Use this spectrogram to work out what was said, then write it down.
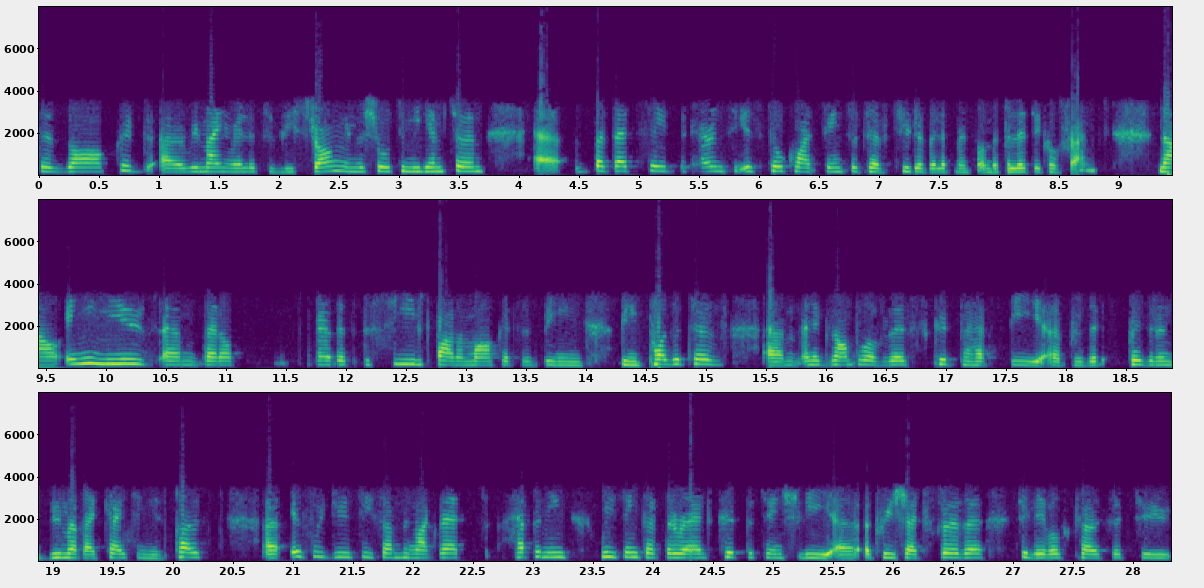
the ZAR could uh, remain relatively strong in the short to medium term. Uh, but that said, the currency is still quite sensitive to developments on the political front. Now, any news um, that are know, that's perceived by the markets as being being positive. Um, an example of this could perhaps be uh, President Zuma vacating his post uh, if we do see something like that happening, we think that the rand could potentially uh, appreciate further to levels closer to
